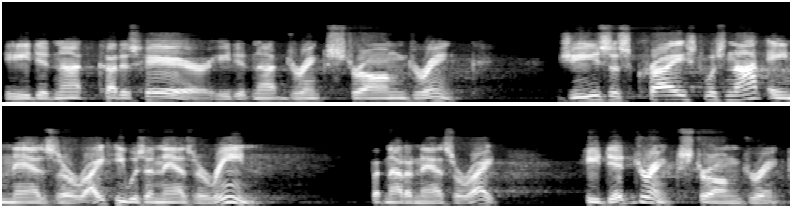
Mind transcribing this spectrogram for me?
He did not cut his hair. He did not drink strong drink. Jesus Christ was not a Nazarite. He was a Nazarene, but not a Nazarite. He did drink strong drink,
